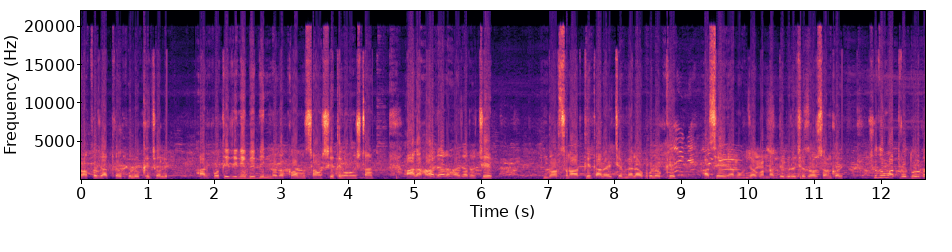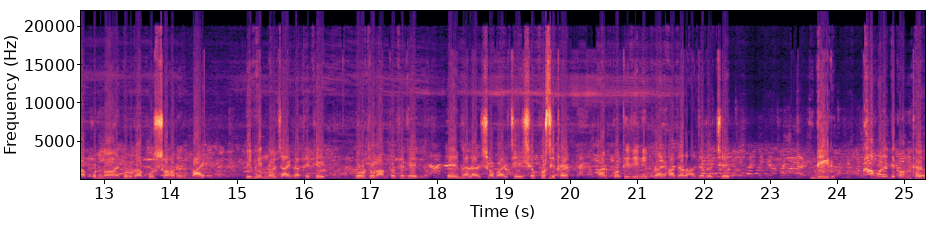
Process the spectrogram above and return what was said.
রথযাত্রা উপলক্ষে চলে। আর প্রতিদিনই বিভিন্ন রকম সাংস্কৃতিক অনুষ্ঠান আর হাজার হাজার হচ্ছে দর্শনার্থী তারা হচ্ছে মেলা উপলক্ষে আসে এবং জগন্নাথ দেবের হচ্ছে দর্শন করে। শুধুমাত্র দুর্গাপুর নয়, দুর্গাপুর শহরের বাইরে বিভিন্ন জায়গা থেকে, দূর দূরান্ত থেকে এই মেলায় সবাই যে এসে উপস্থিত হয়। আর প্রতিদিনই প্রায় হাজার হাজার হচ্ছে ভিড়। খাবারের দোকান থেকে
